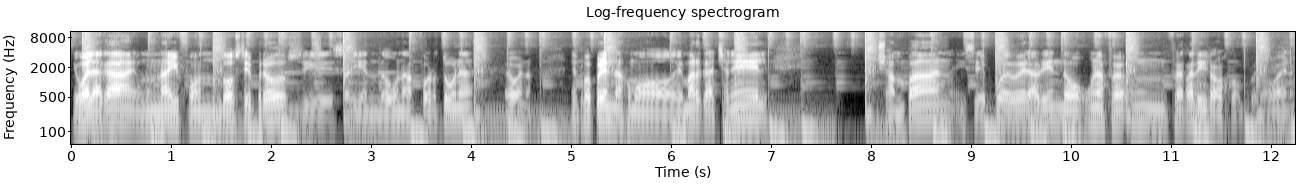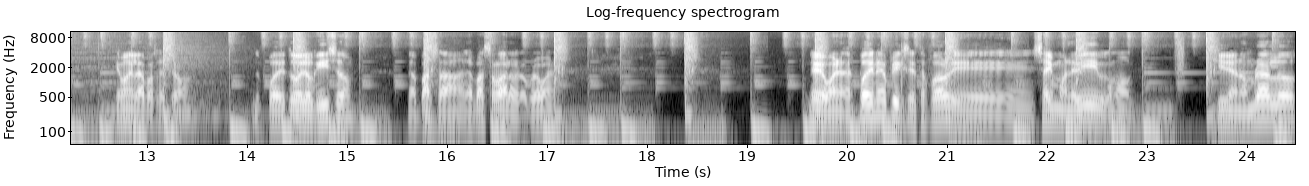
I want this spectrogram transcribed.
Igual acá un iPhone 12 Pro sigue saliendo una fortuna, pero bueno, después prendas como de marca Chanel champán y se puede ver abriendo una un Ferrari rojo. Pero bueno, qué más la pasa chabón. Después de todo lo que hizo, la pasa, la pasa bárbaro, pero bueno. Eh, bueno, después de Netflix, estafador de Simon Levy, como quiera nombrarlo.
